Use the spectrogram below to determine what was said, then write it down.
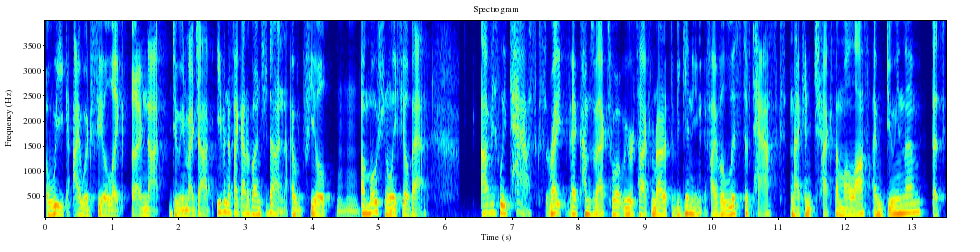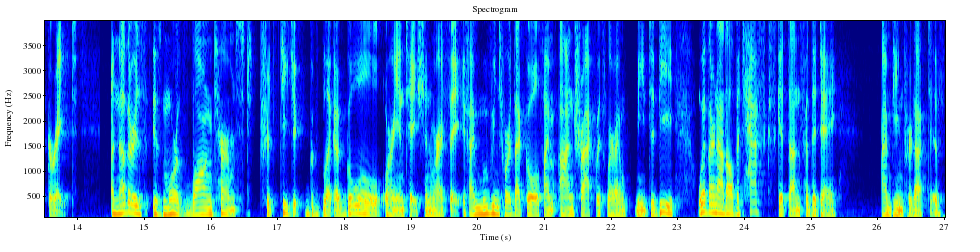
a week, I would feel like I'm not doing my job. Even if I got a bunch done, I would feel mm-hmm. emotionally feel bad obviously tasks, right? That comes back to what we were talking about at the beginning. If I have a list of tasks and I can check them all off, I'm doing them, that's great. Another is is more long-term strategic like a goal orientation where I say if I'm moving toward that goal, if I'm on track with where I need to be, whether or not all the tasks get done for the day, I'm being productive.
